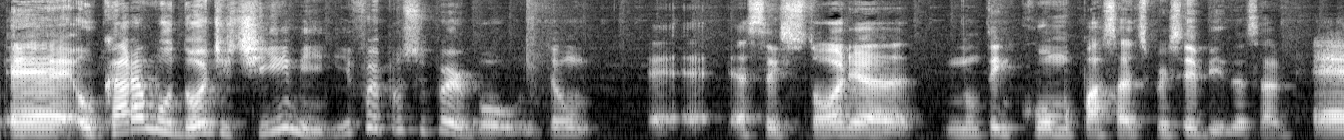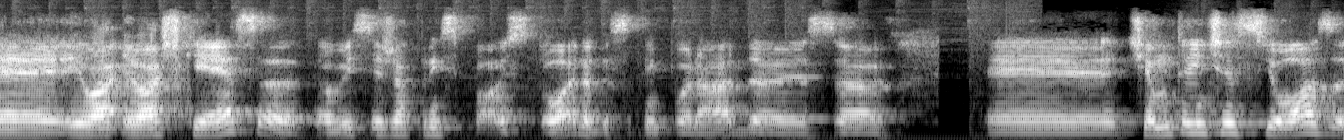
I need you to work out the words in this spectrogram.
É, o cara mudou de time e foi pro Super Bowl. Então, é, essa história não tem como passar despercebida, sabe? É, eu, eu acho que essa talvez seja a principal história dessa temporada. Essa é, tinha muita gente ansiosa,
